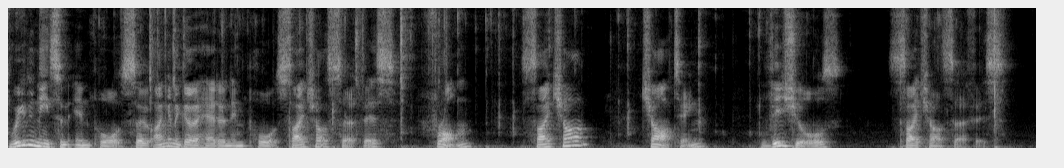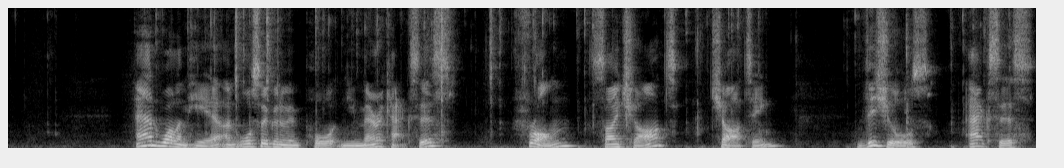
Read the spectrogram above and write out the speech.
We're going to need some imports, so I'm going to go ahead and import SciChart surface from SciChart, charting, visuals, SciChart surface. And while I'm here, I'm also going to import numeric axis from SciChart, charting, visuals, axis,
